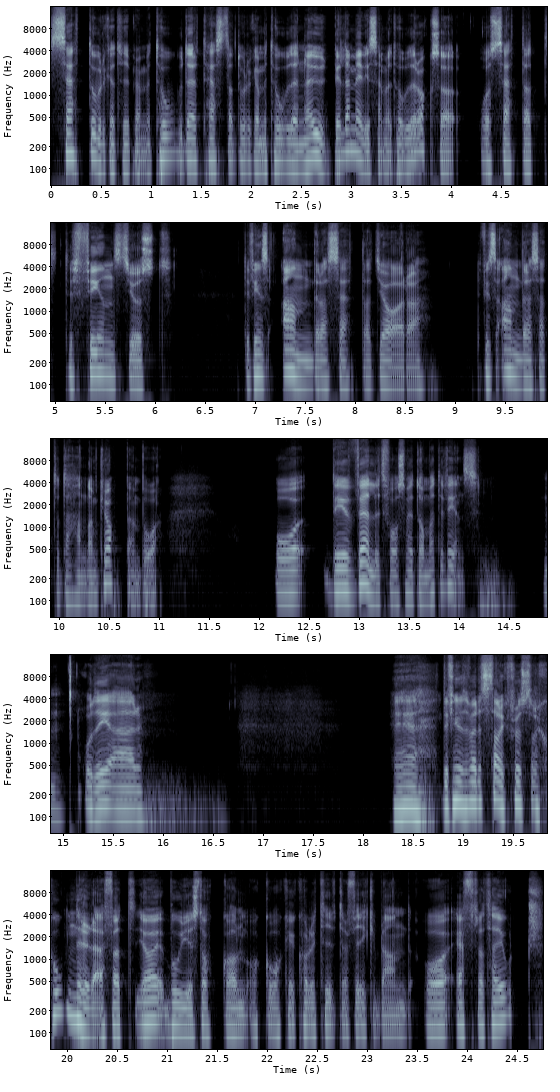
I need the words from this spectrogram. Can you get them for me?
sett olika typer av metoder, testat olika metoder, när jag utbildar mig i vissa metoder också och sett att det finns just, det finns andra sätt att göra, det finns andra sätt att ta hand om kroppen på. Och det är väldigt få som vet om att det finns. Mm. Och det är... Eh, det finns en väldigt stark frustration i det där, för att jag bor ju i Stockholm och åker kollektivtrafik ibland och efter att ha gjort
